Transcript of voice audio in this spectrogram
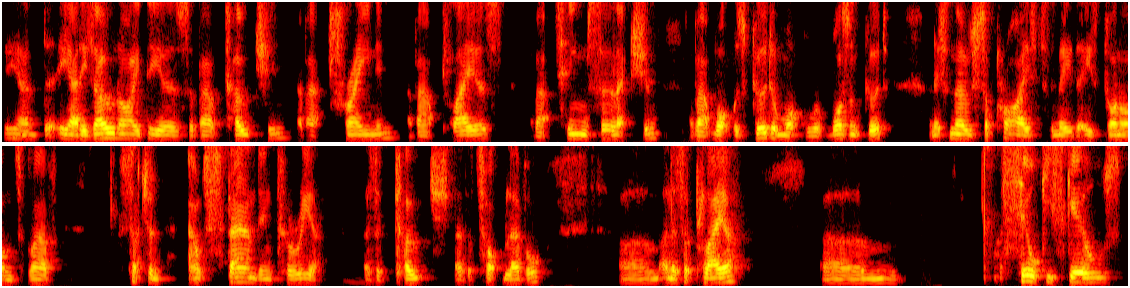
He had he had his own ideas about coaching, about training, about players, about team selection, about what was good and what wasn't good. And it's no surprise to me that he's gone on to have such an outstanding career as a coach at the top level um, and as a player. Um, silky skills,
